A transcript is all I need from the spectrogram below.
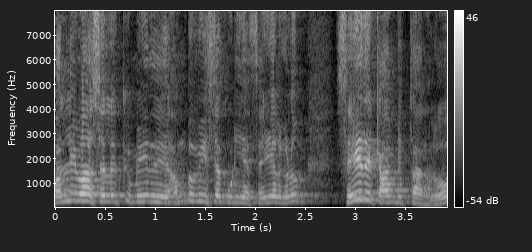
பள்ளிவாசலுக்கு மீது அம்பு வீசக்கூடிய செயல்களும் செய்து காண்பித்தாங்களோ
